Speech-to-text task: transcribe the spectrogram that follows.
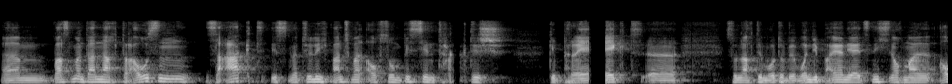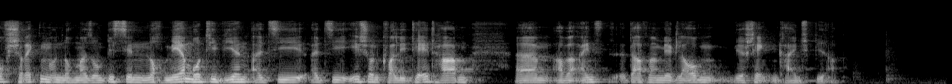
Ähm, was man dann nach draußen sagt, ist natürlich manchmal auch so ein bisschen taktisch geprägt. Äh, so nach dem Motto, wir wollen die Bayern ja jetzt nicht nochmal aufschrecken und nochmal so ein bisschen noch mehr motivieren, als sie, als sie eh schon Qualität haben. Ähm, aber eins darf man mir glauben, wir schenken kein Spiel ab.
